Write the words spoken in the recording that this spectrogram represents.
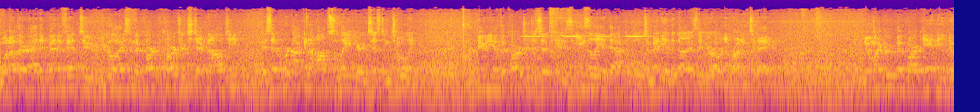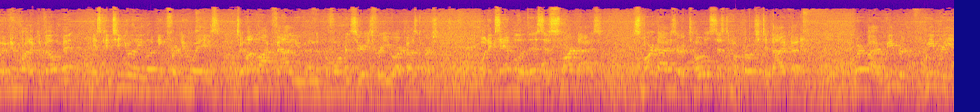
One other added benefit to utilizing the cart cartridge technology is that we're not going to obsolete your existing tooling. The beauty of the cartridge is that it is easily adaptable to many of the dies that you're already running today. You know, my group at Mark Andy doing new product development is continually looking for new ways to unlock value in the performance series for you, our customers. One example of this is smart dies. Smart dies are a total system approach to die cutting whereby we, re we read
